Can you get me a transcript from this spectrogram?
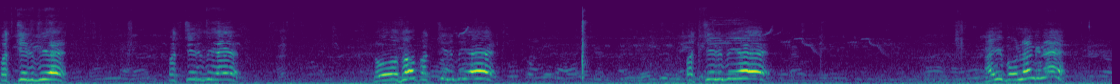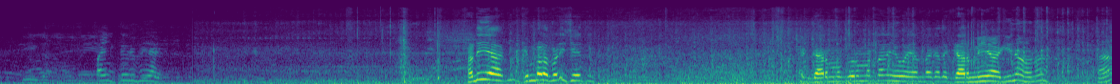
25 ਰੁਪਏ 25 ਰੁਪਏ 225 ਰੁਪਏ 25 ਰੁਪਏ। ਆਈ ਬੋਲਾਂਗੇ ਨਾ? ਠੀਕ ਹੈ 35 ਰੁਪਏ। ਫੜੀ ਆ ਗਿੰਬਲ ਫੜੀ ਛੇਤੀ। ਗਰਮ ਗੁਰਮ ਤਾਂ ਨਹੀਂ ਹੋ ਜਾਂਦਾ ਕਦੇ ਗਰਮੀ ਆ ਗਈ ਨਾ ਹੁਣ ਹਾਂ?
